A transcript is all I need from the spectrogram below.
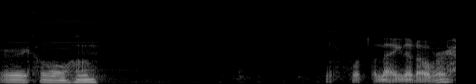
Very cool, huh? I'll flip the magnet over.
